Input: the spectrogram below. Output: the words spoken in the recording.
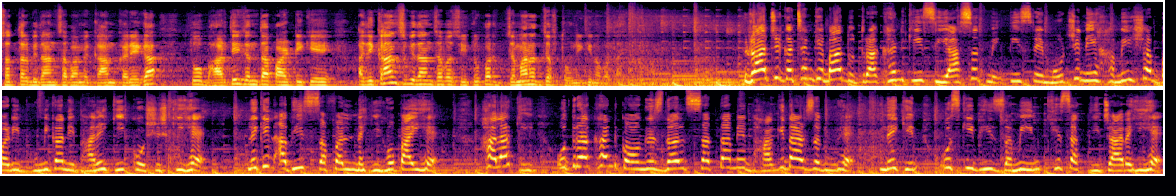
सत्तर विधानसभा में काम करेगा तो भारतीय जनता पार्टी के अधिकांश विधानसभा सीटों पर जमानत जब्त होने की नौबत आएगी। राज्य गठन के बाद उत्तराखंड की सियासत में तीसरे मोर्चे ने हमेशा बड़ी भूमिका निभाने की कोशिश की है, लेकिन अभी सफल नहीं हो पाई है। हालाँकि उत्तराखंड कांग्रेस दल सत्ता में भागीदार ज़रूर है, लेकिन उसकी भी ज़मीन खिसकती जा रही है।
